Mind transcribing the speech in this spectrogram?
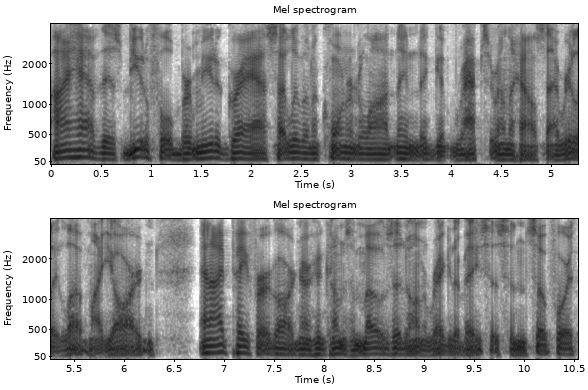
I have this beautiful Bermuda grass. I live on a corner lot and it wraps around the house. And I really love my yard. And I pay for a gardener who comes and mows it on a regular basis and so forth.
